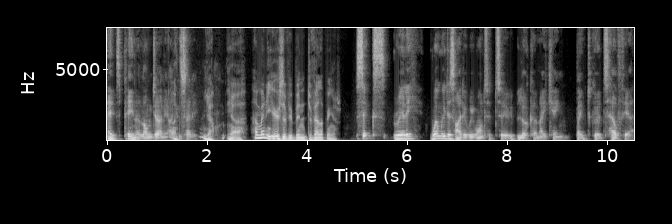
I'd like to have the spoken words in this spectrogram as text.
it's been a long journey, I That's, can tell you. Yeah, yeah. How many years have you been developing it? Six, really. When we decided we wanted to look at making baked goods healthier,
